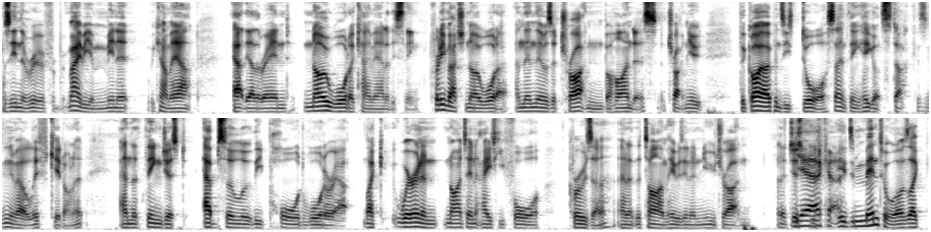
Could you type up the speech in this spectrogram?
I was in the river for maybe a minute. We come out, out the other end. No water came out of this thing. Pretty much no water. And then there was a Triton behind us, a Triton Ute. The guy opens his door. Same thing. He got stuck because he didn't have a lift kit on it, and the thing just absolutely poured water out. Like we're in a 1984 cruiser, and at the time he was in a new Triton, and it just Yeah, okay. it's mental. I was like,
